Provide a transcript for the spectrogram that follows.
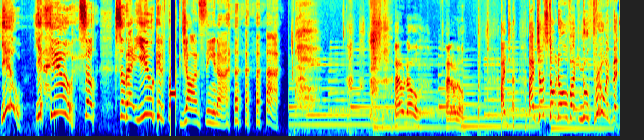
You, you, you. So, so that you could fuck John Cena. I don't know. I, I just don't know if I can go through with it.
